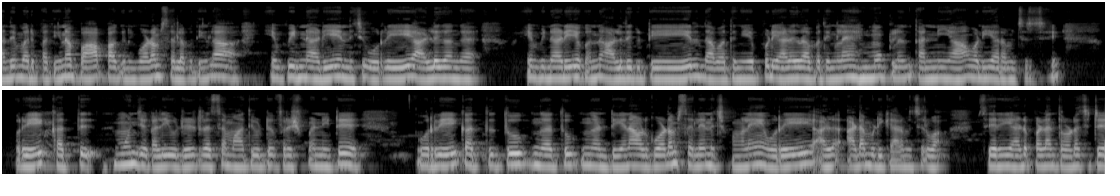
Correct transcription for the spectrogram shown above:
அதே மாதிரி பார்த்திங்கன்னா பாப்பாவுக்கு இன்றைக்கி உடம்பு சரியில்லை பார்த்தீங்களா? என் பின்னாடியே இருந்துச்சு ஒரே அழுகங்க. என் பின்னாடியே உட்காந்து அழுதுகிட்டே இருந்தா பார்த்துங்க. எப்படி அழுகிறா பார்த்தீங்களா மூக்குலேருந்து தண்ணியாக வடிய ஆரம்பிச்சிருச்சு. ஒரே கத்து. மூஞ்ச கழுவி விட்டுட்டு ட்ரெஸ்ஸை மாற்றி விட்டு ஃப்ரெஷ் பண்ணிவிட்டு ஒரே கத்து தூக்குங்க தூக்குங்கன்ட்டு. ஏன்னா அவளுக்கு உடம்பு சரியில்லைன்னு வச்சுக்கோங்களேன் ஒரே அழு அடம் பிடிக்க ஆரம்பிச்சிருவா. சரி அடுப்பெல்லாம் தொடச்சிட்டு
